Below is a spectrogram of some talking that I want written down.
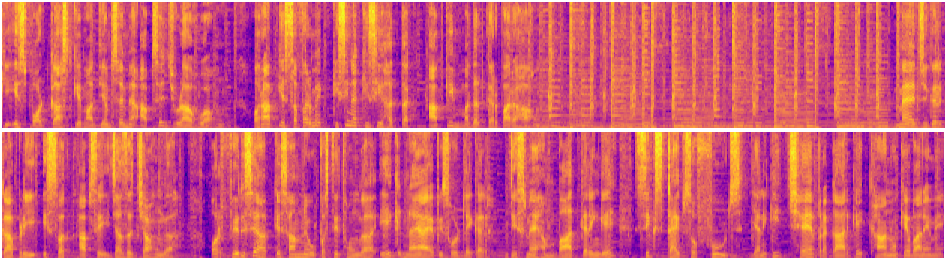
कि इस पॉडकास्ट के माध्यम से मैं आपसे जुड़ा हुआ हूँ और आपके सफ़र में किसी न किसी हद तक आपकी मदद कर पा रहा हूँ। मैं जिगर कापड़ी इस वक्त आपसे इजाज़त चाहूँगा और फिर से आपके सामने उपस्थित होऊँगा एक नया एपिसोड लेकर, जिसमें हम बात करेंगे सिक्स टाइप्स ऑफ़ फूड्स यानी कि छह प्रकार के खानों के बारे में।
